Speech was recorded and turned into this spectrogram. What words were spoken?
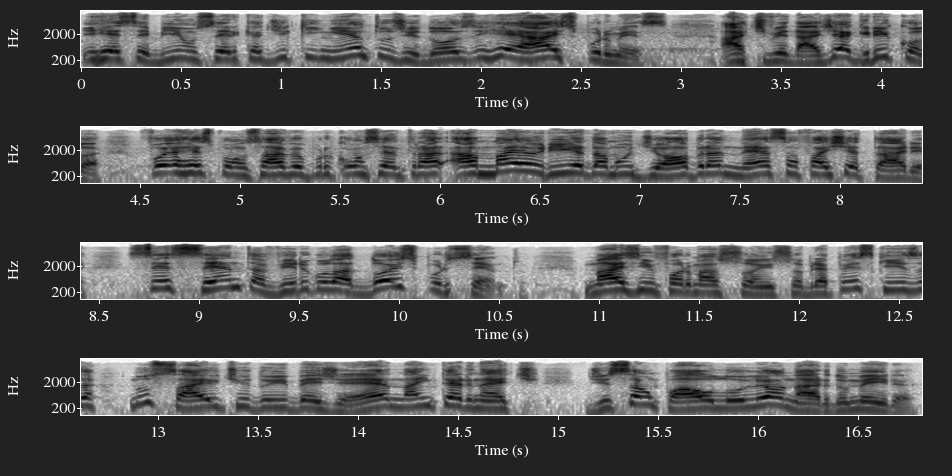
e recebiam cerca de 512 reais por mês. A atividade agrícola foi a responsável por concentrar a maioria da mão de obra nessa faixa etária, 60,2%. Mais informações sobre a pesquisa no site do IBGE na internet. De São Paulo, Leonardo Meira.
